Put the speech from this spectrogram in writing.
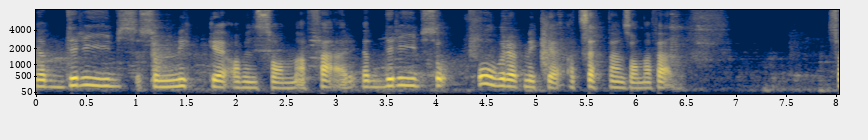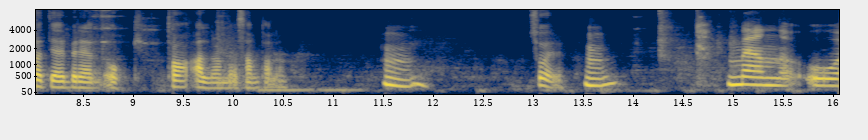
jag drivs så mycket av en sån affär. Jag drivs så oerhört mycket att sätta en sån affär. Så att jag är beredd att ta alla de där samtalen. Mm. Så är det. Mm. Men och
